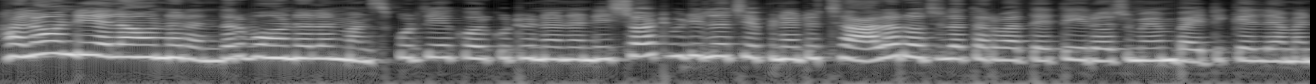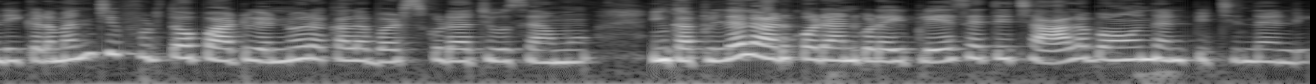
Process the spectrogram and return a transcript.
హలో అండి ఎలా ఉన్నారు? అందరూ బాగుండాలని మనస్ఫూర్తిగా కోరుకుంటున్నానండి. షార్ట్ వీడియోలో చెప్పినట్టు చాలా రోజుల తర్వాత అయితే ఈరోజు మేము బయటికి వెళ్ళామండి. ఇక్కడ మంచి ఫుడ్తో పాటు ఎన్నో రకాల బర్డ్స్ కూడా చూసాము. ఇంకా పిల్లలు ఆడుకోవడానికి కూడా ఈ ప్లేస్ అయితే చాలా బాగుంది అనిపించిందండి.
